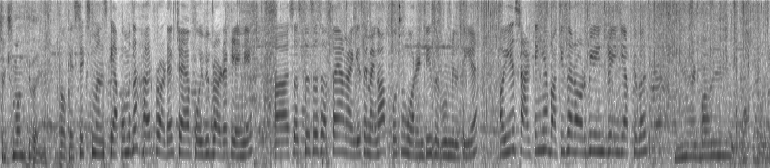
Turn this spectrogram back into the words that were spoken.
सिक्स मंथ की रहेगी ओके सिक्स मंथ्स के। आपको मतलब हर प्रोडक्ट चाहे आप कोई भी प्रोडक्ट लेंगे आ, सस्ते से सस्ता या महँगे से महँगा आपको उसमें वारंटी ज़रूर मिलती है। और ये स्टार्टिंग है बाकी सर और भी रेंज रहेंगे आपके पास? हम्म, एक बार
